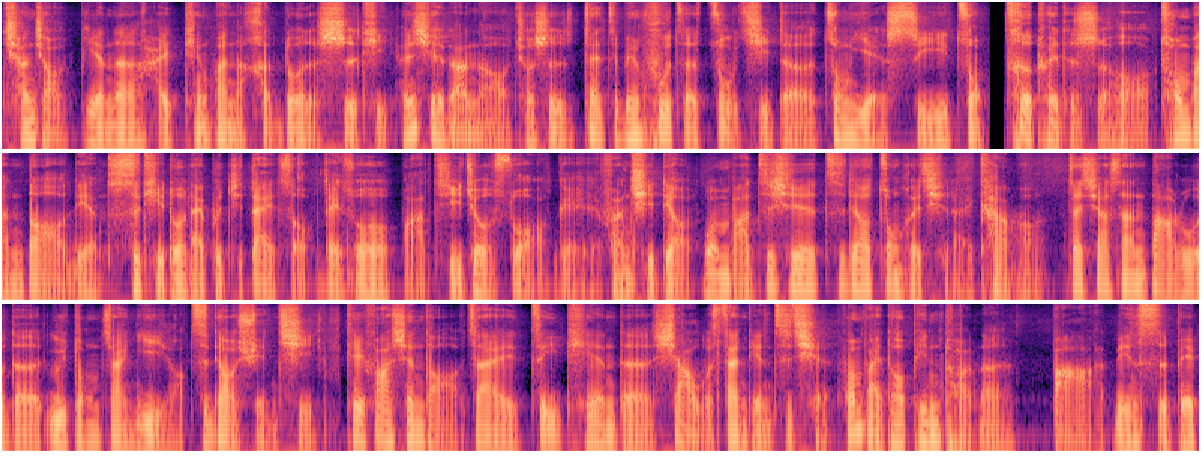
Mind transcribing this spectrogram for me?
墙角边呢还停放了很多的尸体。很显然呢，就是在这边负责阻击的中野十一纵撤退的时候，匆忙到连尸体都来不及带走，等于说把急救所给放弃掉。我们把这些资料综合起来看哈，再加上大陆的豫东战役啊资料选集，可以发现到在这一天。天的下午三点之前，黄百韬兵团呢，把临时被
